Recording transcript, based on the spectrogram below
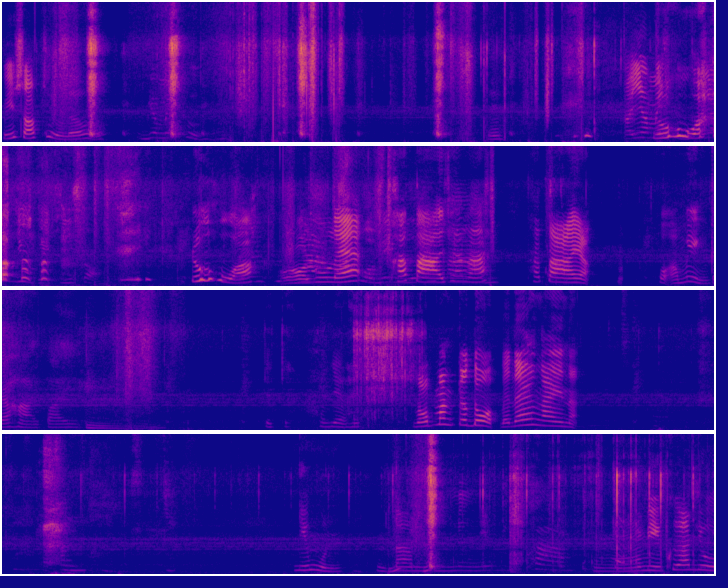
วิซอฟถึงแล้วเหรอยังไม่ถึงอืมเขายังไม่รู้หัวยังอยู่กับทีสองดูหัว อ๋อ รู้แล้ว ถ้าตายใช่ไหม ถ้าตายอะหัวเหม่งจะหายไปอืมจะจะเขาอยากให้ รถมันกระโดดไปได้ไงน่ะ นี่หมุนหมุนตามนะข้ามอ๋อมีเพื่อนอยู่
